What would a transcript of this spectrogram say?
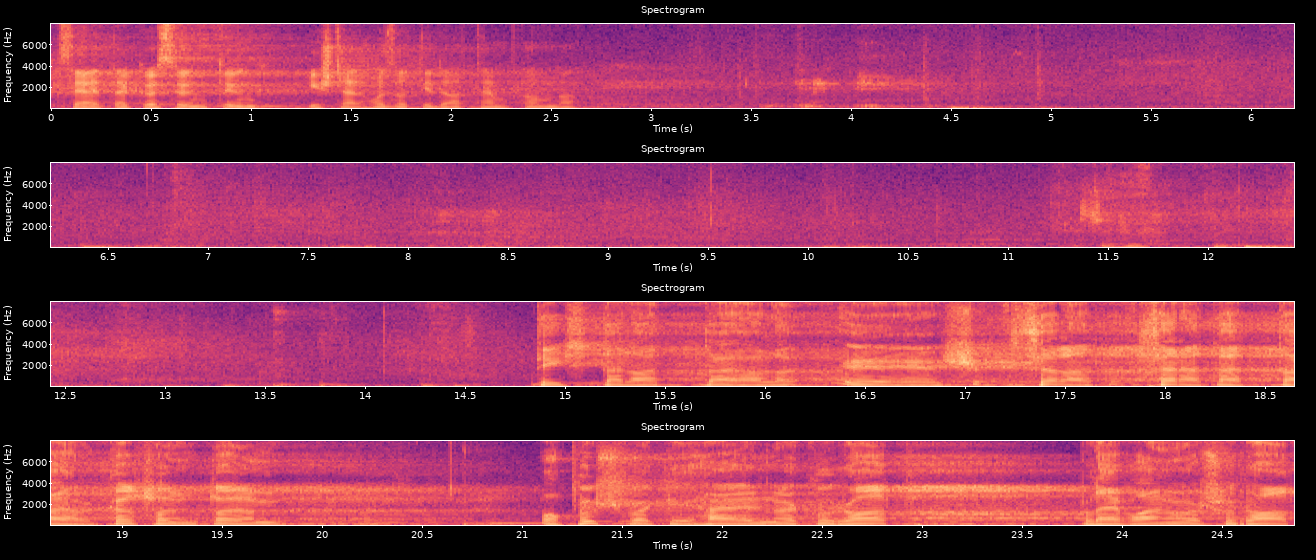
Szeretettel köszöntünk, Isten hozott ide a templomba. Tisztelettel és szeretettel köszöntöm a püspöki helynök urat, plebános urat,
